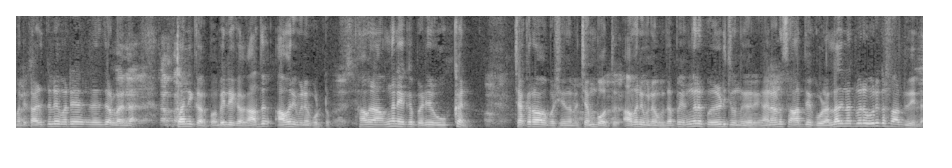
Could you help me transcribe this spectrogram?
മറ്റേ കഴുത്തിൽ മറ്റേ ഇതുള്ളതല്ല തനിക്കറുപ്പ് ബലിക്കാക്ക. അത് അവൻ ഇവനെ കൊട്ടും. അവൻ അങ്ങനെയൊക്കെ പേടി ഉക്കൻ. ചക്രവാക പക്ഷി എന്ന് പറഞ്ഞാൽ ചെമ്പോത്ത് അവന് ഇവനെ അപ്പോൾ എങ്ങനെ പേടിച്ചു വന്ന് കയറി അതിനാണ് സാധ്യത കൂടുതൽ. അല്ലാതെ ഇതിനകത്ത് വരെ ഒരു സാധ്യതയില്ല.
